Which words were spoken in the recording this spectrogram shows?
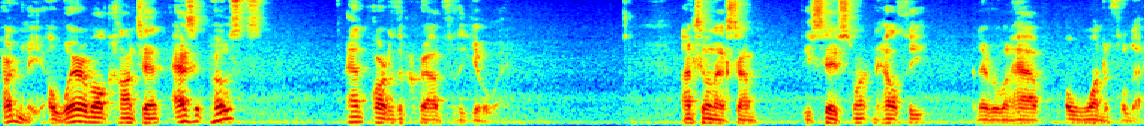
pardon me, aware of all content as it posts and part of the crowd for the giveaway. Until next time, be safe, smart, and healthy, and everyone have a wonderful day.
